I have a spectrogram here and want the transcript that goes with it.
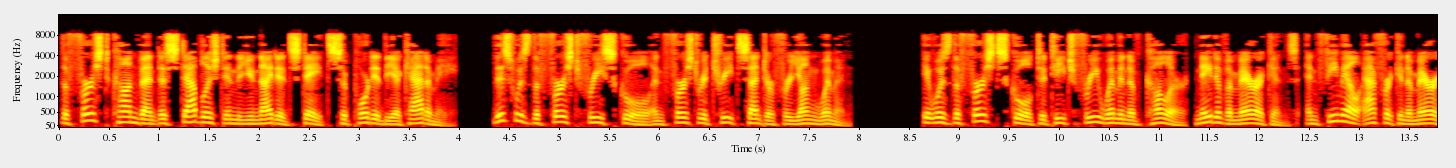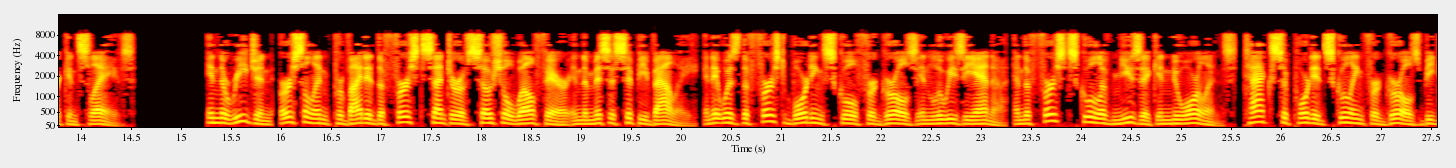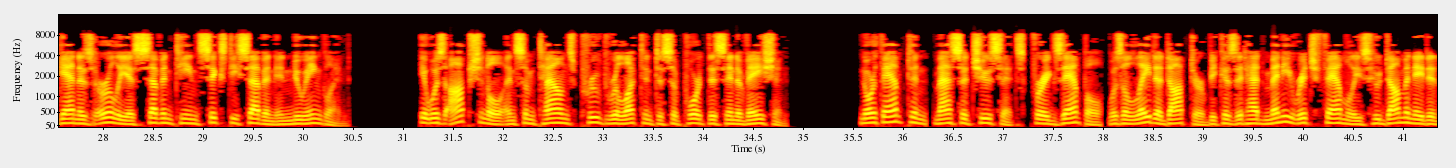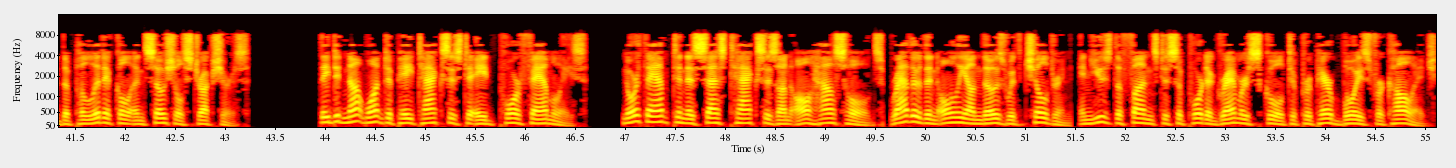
The first convent established in the United States supported the academy. This was the first free school and first retreat center for young women. It was the first school to teach free women of color, Native Americans, and female African American slaves. In the region, Ursuline provided the first center of social welfare in the Mississippi Valley, and it was the first boarding school for girls in Louisiana, and the first school of music in New Orleans. Tax supported schooling for girls began as early as 1767 in New England. It was optional, and some towns proved reluctant to support this innovation. Northampton, Massachusetts, for example, was a late adopter because it had many rich families who dominated the political and social structures. They did not want to pay taxes to aid poor families. Northampton assessed taxes on all households, rather than only on those with children, and used the funds to support a grammar school to prepare boys for college.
